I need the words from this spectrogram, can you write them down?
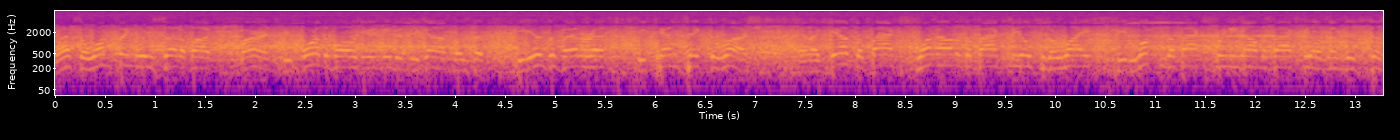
Well, that's the one thing we said about Barnes before the ball game even began was that he is a veteran. He can take the rush. And again, the backs went out of the backfield to the right. He looked at the back swinging down the backfield and then just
